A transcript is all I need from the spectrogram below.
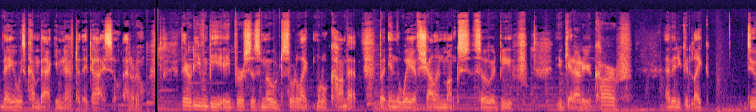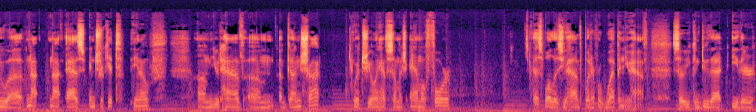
They always come back even after they die. So I don't know. There would even be a versus mode, sort of like Mortal Kombat, but in the way of Shaolin monks. So it'd be you get out of your car, and then you could like do uh, not not as intricate, you know. Um, you'd have um, a gunshot, which you only have so much ammo for, as well as you have whatever weapon you have. So you can do that either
